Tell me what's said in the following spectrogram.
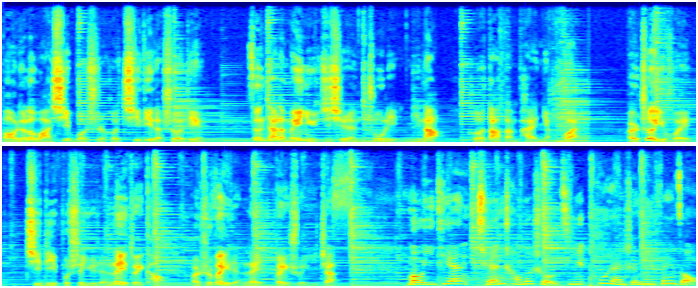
保留了瓦西博士和七弟的设定，增加了美女机器人助理妮娜和大反派鸟怪。而这一回，七弟不是与人类对抗，而是为人类背水一战。某一天，全城的手机突然神秘飞走，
